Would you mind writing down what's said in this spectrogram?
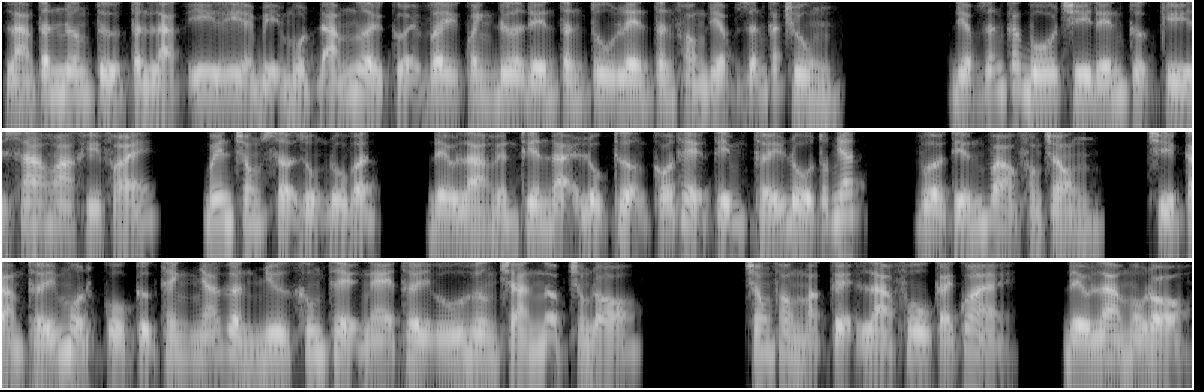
làm tân nương tử tần lạc y y bị một đám người cười vây quanh đưa đến tân tu lên tân phòng điệp dẫn các chung. Điệp dẫn các bố trí đến cực kỳ xa hoa khí phái, bên trong sử dụng đồ vật, đều là huyền thiên đại lục thượng có thể tìm thấy đồ tốt nhất, vừa tiến vào phòng trong, chỉ cảm thấy một cổ cực thanh nhã gần như không thể nghe thấy ưu hương tràn ngập trong đó. Trong phòng mặc kệ là phô cái quải, đều là màu đỏ,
